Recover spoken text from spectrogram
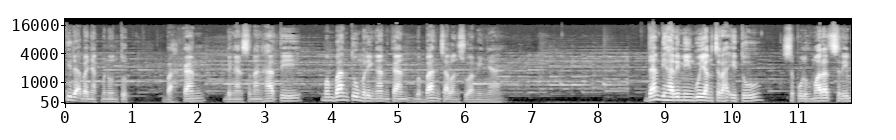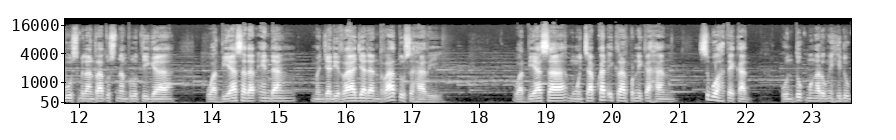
tidak banyak menuntut, bahkan dengan senang hati membantu meringankan beban calon suaminya. Dan di hari Minggu yang cerah itu, 10 Maret 1963, Wardiasa dan Endang menjadi raja dan ratu sehari. Wardiasa mengucapkan ikrar pernikahan, sebuah tekad untuk mengarungi hidup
